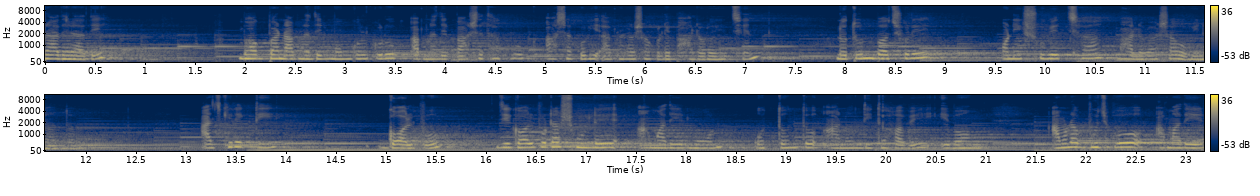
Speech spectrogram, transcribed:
রাধে রাধে। ভগবান আপনাদের মঙ্গল করুক, আপনাদের পাশে থাকুক। আশা করি আপনারা সকলে ভালো রয়েছেন। নতুন বছরে অনেক শুভেচ্ছা, ভালোবাসা, অভিনন্দন। আজকের একটি গল্প। যে গল্পটা শুনলে আমাদের মন অত্যন্ত আনন্দিত হবে এবং আমরা বুঝব আমাদের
